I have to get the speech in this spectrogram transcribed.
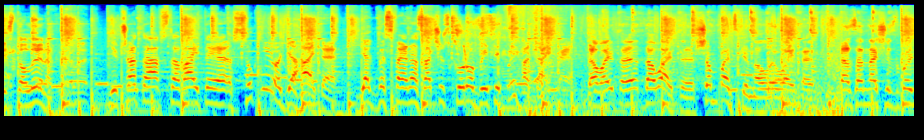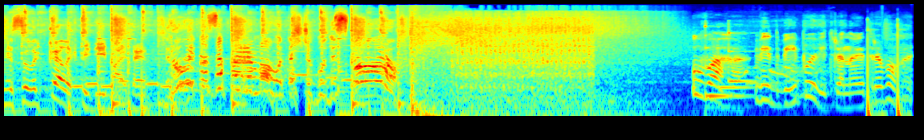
і столи накрили. Дівчата, вставайте, сукні одягайте. Як без фена зачіску робити, пригадайте. Давайте, давайте, шампанське наливайте. Та за наші збройні сили келих підіймайте. Другий то за перемогу, та що Увага! Відбій повітряної тривоги.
